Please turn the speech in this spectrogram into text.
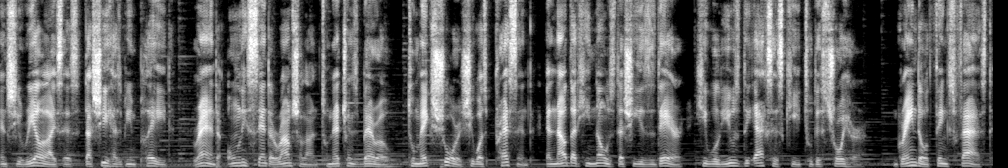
and she realizes that she has been played. Rand only sent Ramshalan to Natrin's Barrow to make sure she was present and now that he knows that she is there, he will use the access key to destroy her. Graendal thinks fast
